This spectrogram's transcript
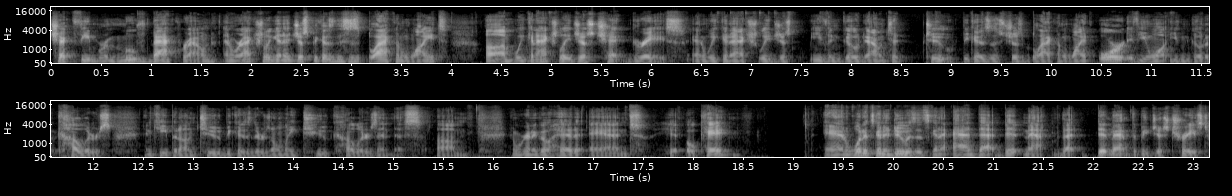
check the remove background, and we're actually going to, just because this is black and white, um, we can actually just check grays and we can actually just even go down to two because it's just black and white. Or if you want, you can go to colors and keep it on two because there's only two colors in this. Um, and we're going to go ahead and hit OK. And what it's going to do is it's going to add that bitmap, that bitmap that we just traced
